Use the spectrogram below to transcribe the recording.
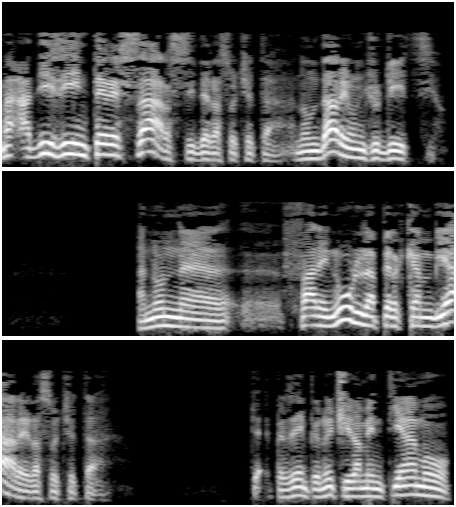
ma a disinteressarsi della società, a non dare un giudizio, a non eh, fare nulla per cambiare la società. Cioè, per esempio, noi ci lamentiamo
